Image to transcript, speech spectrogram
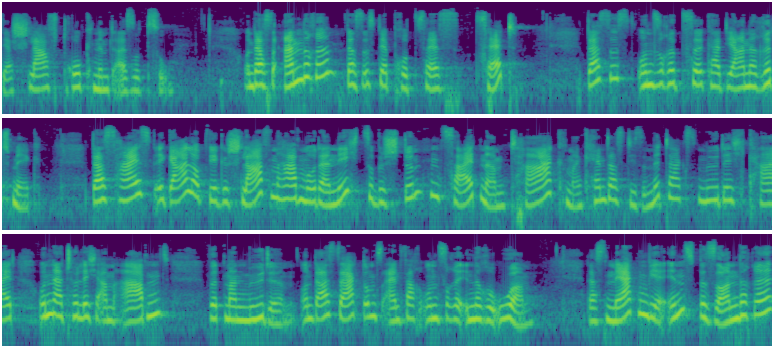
Der Schlafdruck nimmt also zu. Und das andere, das ist der Prozess Z. Das ist unsere zirkadiane Rhythmik. Das heißt, egal ob wir geschlafen haben oder nicht, zu bestimmten Zeiten am Tag, man kennt das, diese Mittagsmüdigkeit und natürlich am Abend wird man müde. Und das sagt uns einfach unsere innere Uhr. Das merken wir insbesondere,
